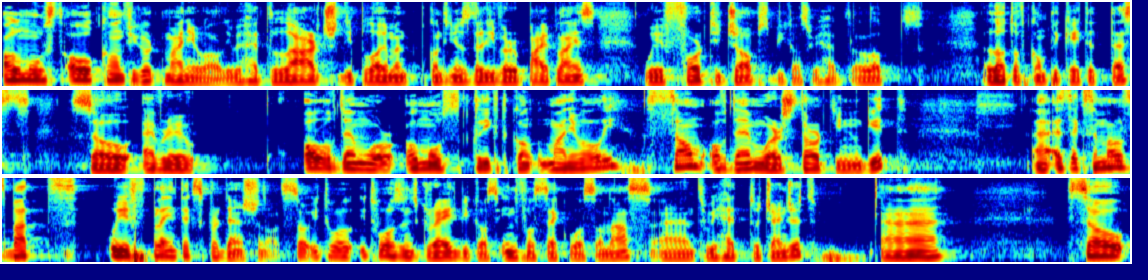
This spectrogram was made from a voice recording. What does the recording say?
almost all configured manually. We had large deployment continuous delivery pipelines with 40 jobs because we had a lot, a lot of complicated tests. So every, all of them were almost clicked manually. Some of them were stored in Git as XMLs, but with plain text credentials. So it, was, it wasn't great because InfoSec was on us and we had to change it. Uh, so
